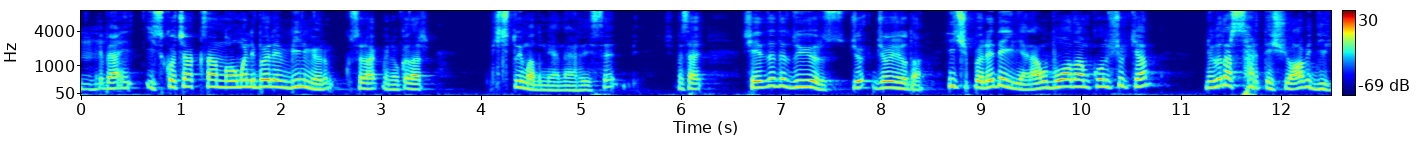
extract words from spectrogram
E ben İskoç aksan normali böyle mi bilmiyorum. Kusura bakmayın o kadar hiç duymadım yani neredeyse. Mesela şeyde de duyuyoruz. Jo- Jojo'da. Hiç böyle değil yani ama bu adam konuşurken ne kadar sertleşiyor abi dil.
